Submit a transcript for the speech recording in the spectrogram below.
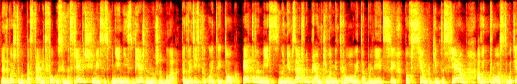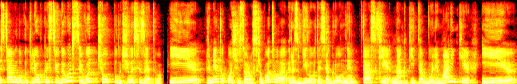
для того, чтобы поставить фокусы на следующий месяц, мне неизбежно нужно было подводить какой-то итог этого месяца, но не обязательно прям километровой таблицы по всем каким-то сферам, а вот просто. Вот я ставила вот легкость и удовольствие, вот что получилось из этого. И для меня это очень здорово сработало, разбило вот эти огромные таски на какие-то более маленькие, и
